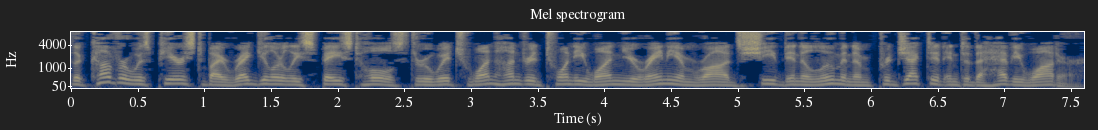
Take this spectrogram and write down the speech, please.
The cover was pierced by regularly spaced holes through which 121 uranium rods sheathed in aluminum projected into the heavy water.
